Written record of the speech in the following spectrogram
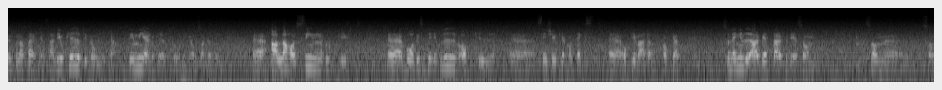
Utan att verkligen säga, det är okej att tycka olika. Det är mer än okej att tycka olika om saker och ting. Eh, alla har sin uppgift, eh, både i sitt eget liv och i eh, sin kyrkliga kontext eh, och i världen. Och att så länge vi arbetar för det som, som, eh, som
